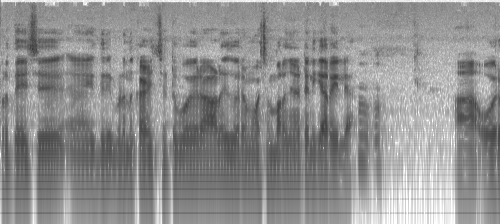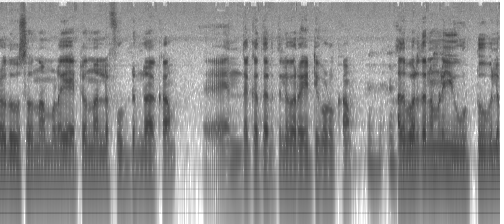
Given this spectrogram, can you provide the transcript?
പ്രത്യേകിച്ച് ഇതിൽ ഇവിടുന്ന് കഴിച്ചിട്ട് പോയ ഒരാൾ ഇതുവരെ മോശം പറഞ്ഞായിട്ട് എനിക്കറിയില്ല. ഓരോ ദിവസവും നമ്മൾ ഏറ്റവും നല്ല ഫുഡ് ഉണ്ടാക്കാം. എന്തൊക്കെ തരത്തിൽ വെറൈറ്റി കൊടുക്കാം. അതുപോലെ തന്നെ നമ്മൾ യൂട്യൂബിൽ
